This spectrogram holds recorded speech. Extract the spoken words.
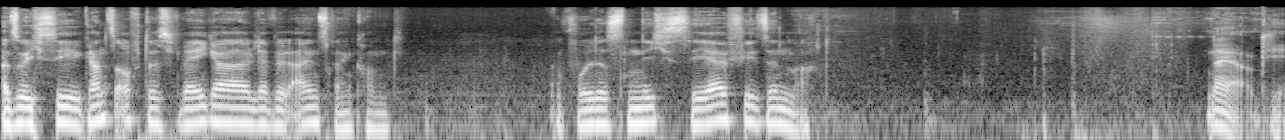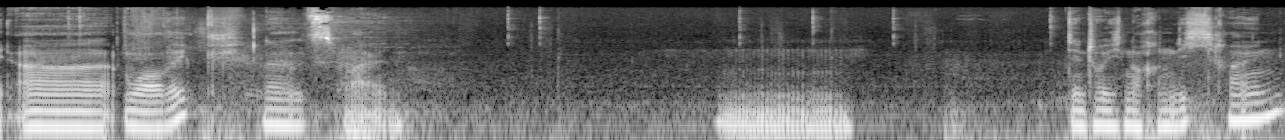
Also ich sehe ganz oft, dass Vega Level 1 reinkommt. Obwohl das nicht sehr viel Sinn macht. Naja, okay. Äh, Warwick, Level 2. Hm. Den tue ich noch nicht rein.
